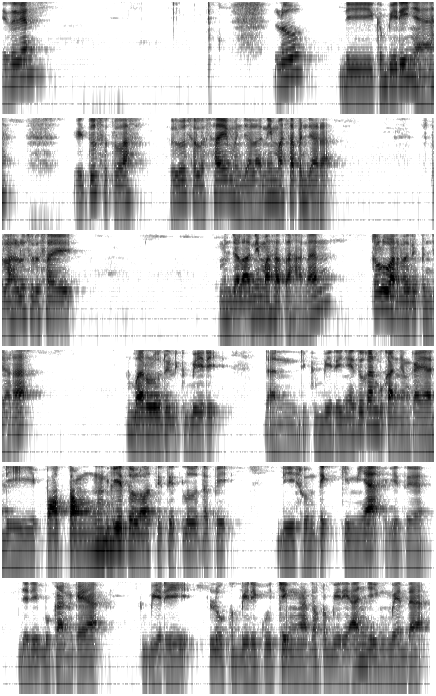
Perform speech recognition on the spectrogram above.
itu kan lu di kebirinya itu setelah lu selesai menjalani masa penjara. Setelah lu selesai menjalani masa tahanan keluar dari penjara baru lu dikebiri. Dan dikebirinya itu kan bukan yang kayak dipotong gitu loh titit lu tapi disuntik kimia gitu ya. Jadi bukan kayak kebiri lu kebiri kucing atau kebiri anjing beda.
